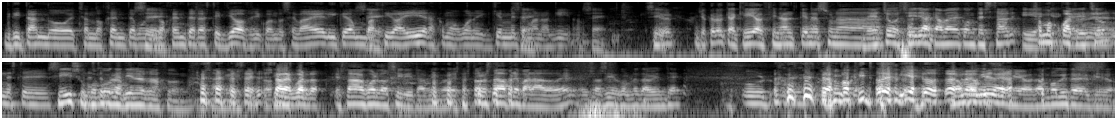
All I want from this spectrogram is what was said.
gritando, echando gente, moviendo Sí. gente, era Steve Jobs, y cuando se va él y queda un Sí. vacío ahí, era como, bueno, ¿y quién mete Sí, mano aquí? no? Sí. Sí. Yo, yo creo que aquí al final tienes una... De hecho, Siri acaba de contestar y... Somos ¿qué- cuatro en- este- Sí, en supongo este que tienes razón. O sea, que- Sí, está de acuerdo. Está de acuerdo Siri también con esto. Esto no estaba preparado, ¿eh? Eso ha sido completamente... Un, Da un poquito de miedo. da un poquito de miedo, da un poquito de miedo.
